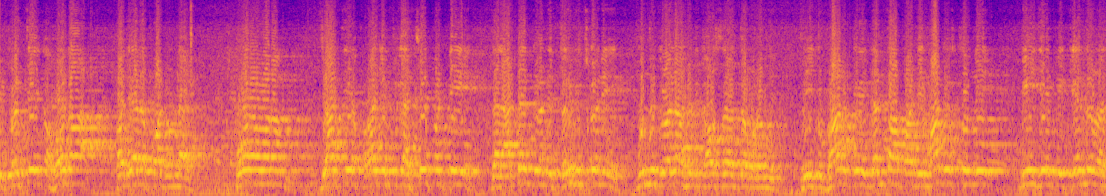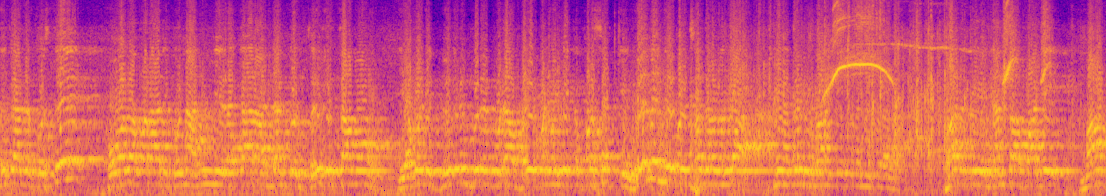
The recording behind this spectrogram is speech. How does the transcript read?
ఈ ప్రత్యేక హోదా పదేళ్ళ పాటు ఉండాలి. పోలవరం జాతీయ ప్రాజెక్టుగా చేపట్టి దాని అడ్డంకులను తొలగించుకొని ముందుకు వెళ్ళాల్సిన అవసరం ఉంది. మీకు భారతీయ జనతా పార్టీ మాటిస్తుంది బీజేపీ కేంద్రంలో అధికారంలోకి వస్తే పోలవరానికి ఉన్న అన్ని రకాల అడ్డంకులు తొలగిస్తాము. ఎవరి బెదిరింపులు కూడా భయపడే ప్రసక్తి లేదని చెప్పిన సందర్భంగా మీ అందరికీ భారతీయ జనతా పార్టీ మాట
